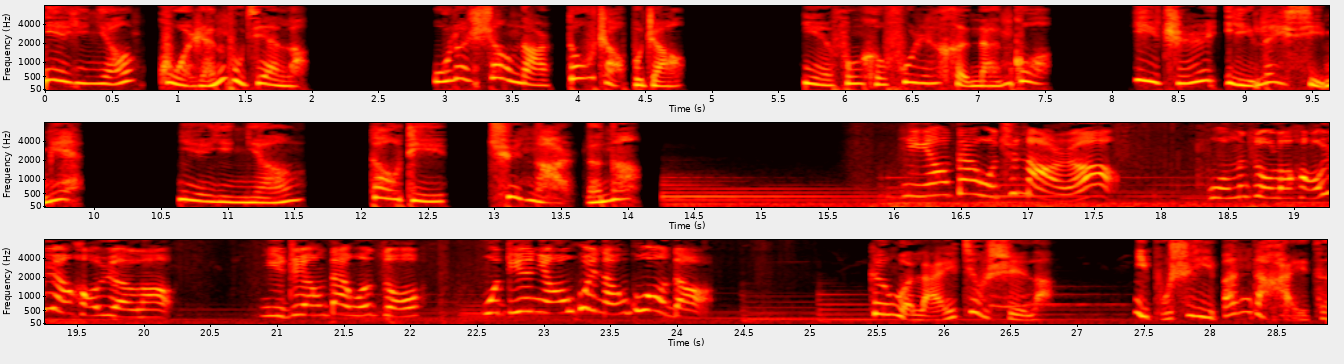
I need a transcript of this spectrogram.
聂隐娘果然不见了。无论上哪儿都找不着。聂风和夫人很难过，一直以泪洗面。聂隐娘到底去哪儿了呢？你要带我去哪儿啊？我们走了好远好远了，你这样带我走，我爹娘会难过的。跟我来就是了，你不是一般的孩子，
